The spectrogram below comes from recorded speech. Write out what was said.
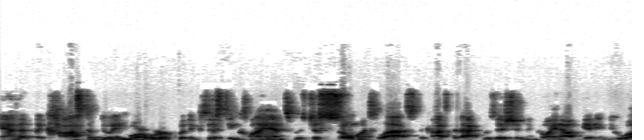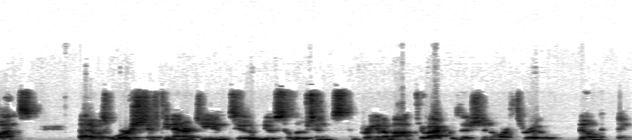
and that the cost of doing more work with existing clients was just so much less, the cost of acquisition and going out and getting new ones, that it was worth shifting energy into new solutions and bringing them on through acquisition or through building.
